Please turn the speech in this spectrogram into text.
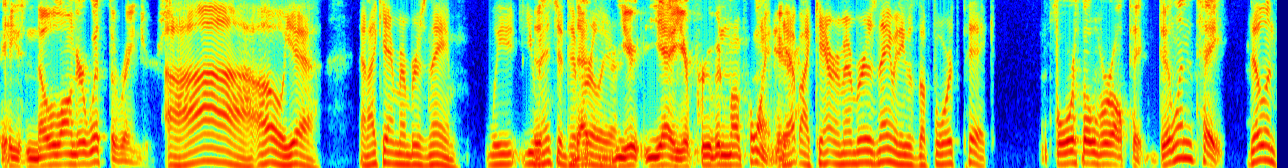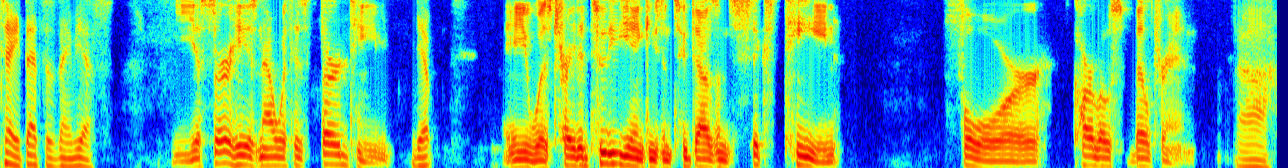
he's no longer with the Rangers. Ah, oh yeah, and I can't remember his name. We you This- mentioned him that- earlier. You're, yeah, you're proving my point here. Yep, I can't remember his name, and he was the fourth pick. Fourth overall pick, Dillon Tate. Dillon Tate, that's his name. Yes. Yes, sir. He is now with his third team. Yep. He was traded to the Yankees in 2016 for Carlos Beltran Ah,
